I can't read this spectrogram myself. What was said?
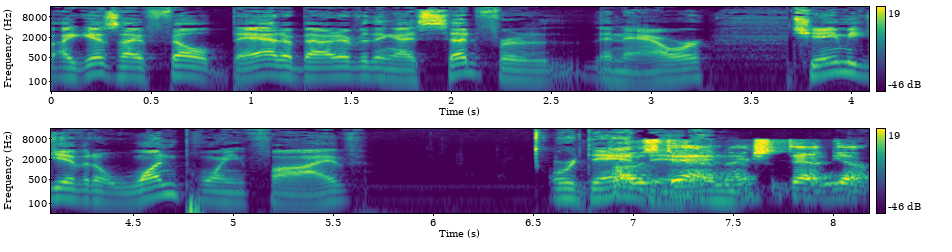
I guess I felt bad about everything I said for an hour. Jamie gave it a 1.5. Or Dan. Oh, that was Dan, actually. Dan, yeah.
